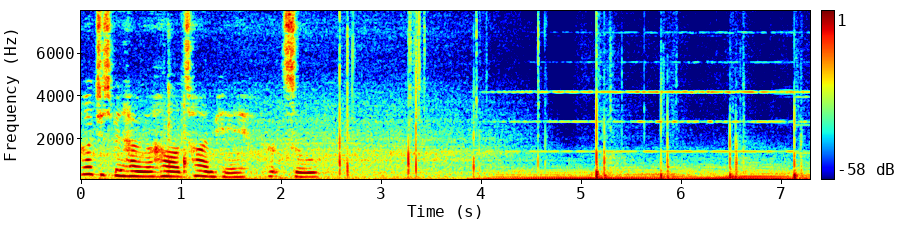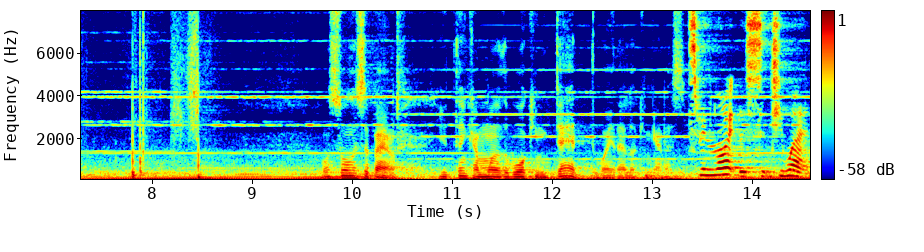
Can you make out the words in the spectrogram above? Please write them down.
I've just been having a hard time here, that's all. What's all this about? You'd think I'm one of the walking dead the way they're looking at us. It's been like this since you went.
